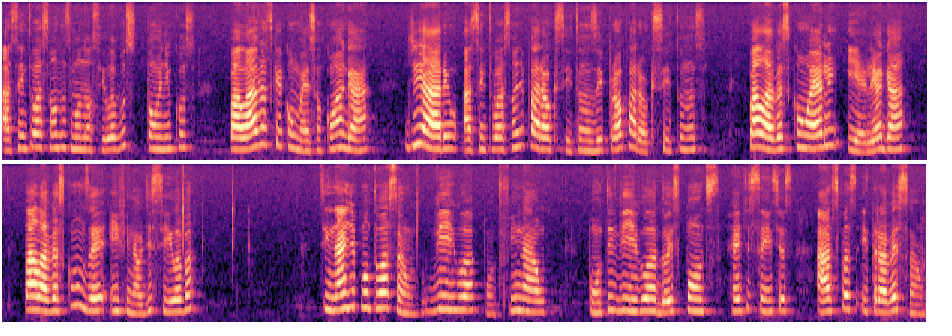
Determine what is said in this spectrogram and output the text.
acentuação dos monossílabos tônicos, palavras que começam com H, diário, acentuação de paroxítonos e proparoxítonos, palavras com L e LH, palavras com Z em final de sílaba, sinais de pontuação, vírgula, ponto final, ponto e vírgula, dois pontos, reticências, aspas e travessão.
